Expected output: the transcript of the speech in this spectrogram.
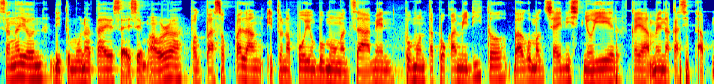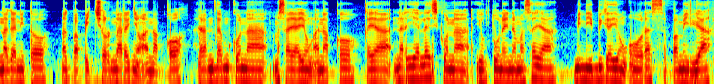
Sa ngayon, dito muna tayo sa SM Aura. Pagpasok pa lang, ito na po yung bumungad sa amin. Pumunta po kami dito bago mag Chinese New Year. Kaya may nakasit up na ganito. Nagpa-picture na rin yung anak ko. Ramdam ko na masaya yung anak ko. Kaya na-realize ko na yung tunay na masaya, binibigay yung oras sa pamilya.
